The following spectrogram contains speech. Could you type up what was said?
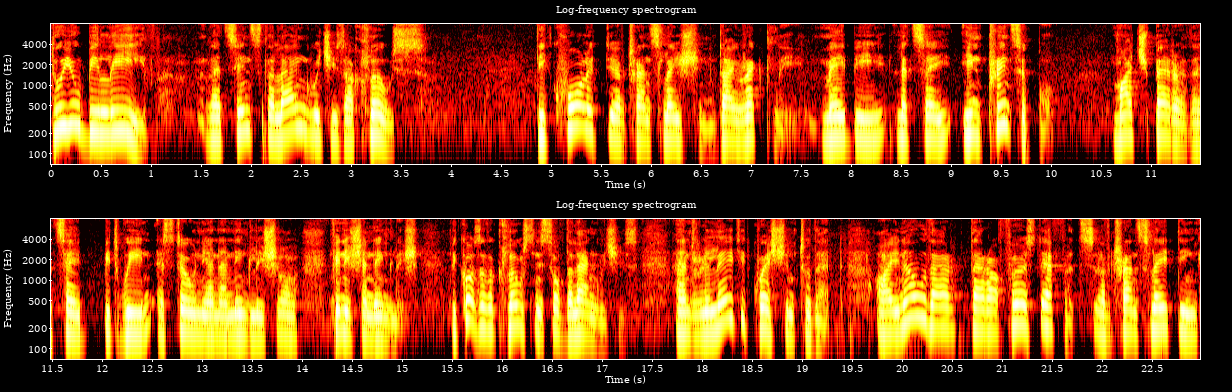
do you believe that since the languages are close, the quality of translation directly may be, let's say, in principle, much better, let's say, between Estonian and English or Finnish and English, because of the closeness of the languages. And related question to that, I know that there are first efforts of translating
